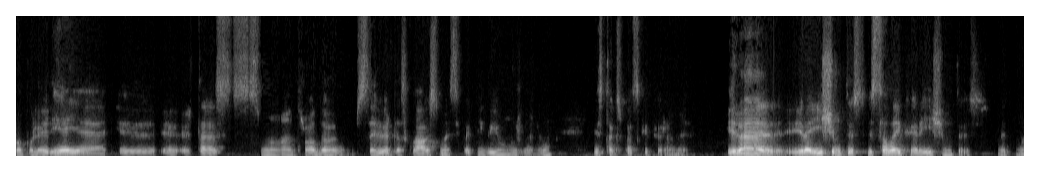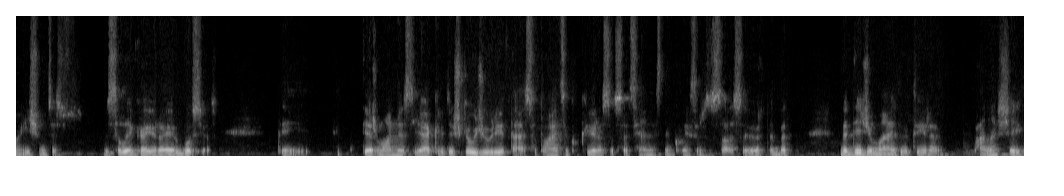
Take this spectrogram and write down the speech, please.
populiarėja ir, ir, ir tas, man atrodo, savivertės klausimas, ypatingai jaunų žmonių, jis toks pats kaip yra. Ne. Yra, yra išimtis, visą laiką yra išimtis, bet nu, išimtis visą laiką yra ir bus jos. Tai tie žmonės, jie kritiškiau žiūri į tą situaciją, kokia yra su socialiniais tinklais ir su savo savivertė, bet, bet didžiumą atveju tai yra panašiai.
